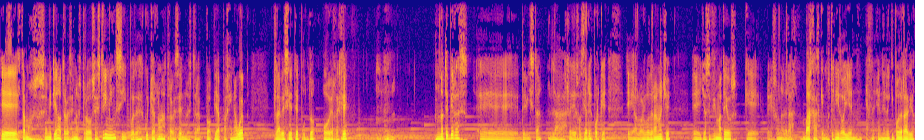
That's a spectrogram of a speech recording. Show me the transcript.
Eh, estamos emitiendo a través de nuestros streamings y puedes escucharnos a través de nuestra propia página web clave7.org. No te pierdas eh, de vista las redes sociales porque eh, a lo largo de la noche eh, Josephine Mateos, que es una de las bajas que hemos tenido hoy en, en el equipo de radio,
